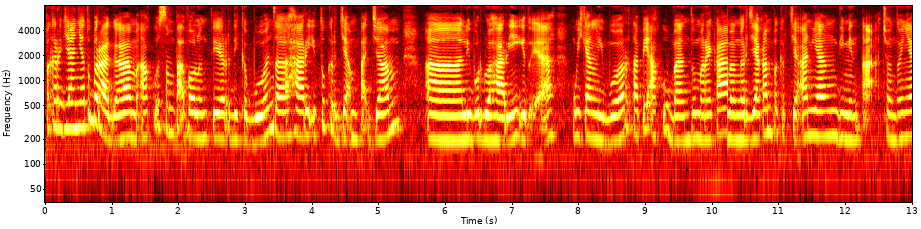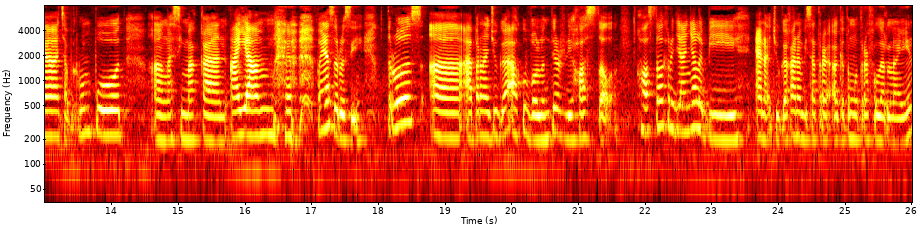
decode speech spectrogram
Pekerjaannya tuh beragam. Aku sempat volunteer di kebun. Sehari itu kerja 4 jam uh, libur dua hari gitu ya. Weekend libur tapi aku bantu mereka mengerjakan pekerjaan yang diminta contohnya cabut rumput uh, ngasih makan ayam pokoknya seru sih. Terus uh, pernah juga aku volunteer di hostel. Hostel kerjanya lebih enak juga karena bisa tra ketemu traveler lain.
